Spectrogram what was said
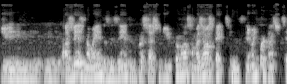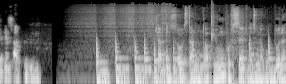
de, às vezes não entra, às vezes entra no processo de formulação, mas é um aspecto sim, de extrema importância de ser pensado também. Já pensou estar no top 1% da suinocultura?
